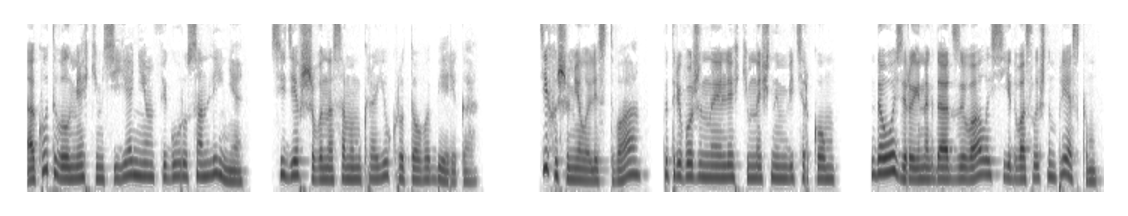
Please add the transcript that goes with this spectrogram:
Окутывал мягким сиянием фигуру Санлиня, сидевшего на самом краю крутого берега. Тихо шумела листва, потревоженная легким ночным ветерком, до озера иногда отзывалось едва слышным плеском,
